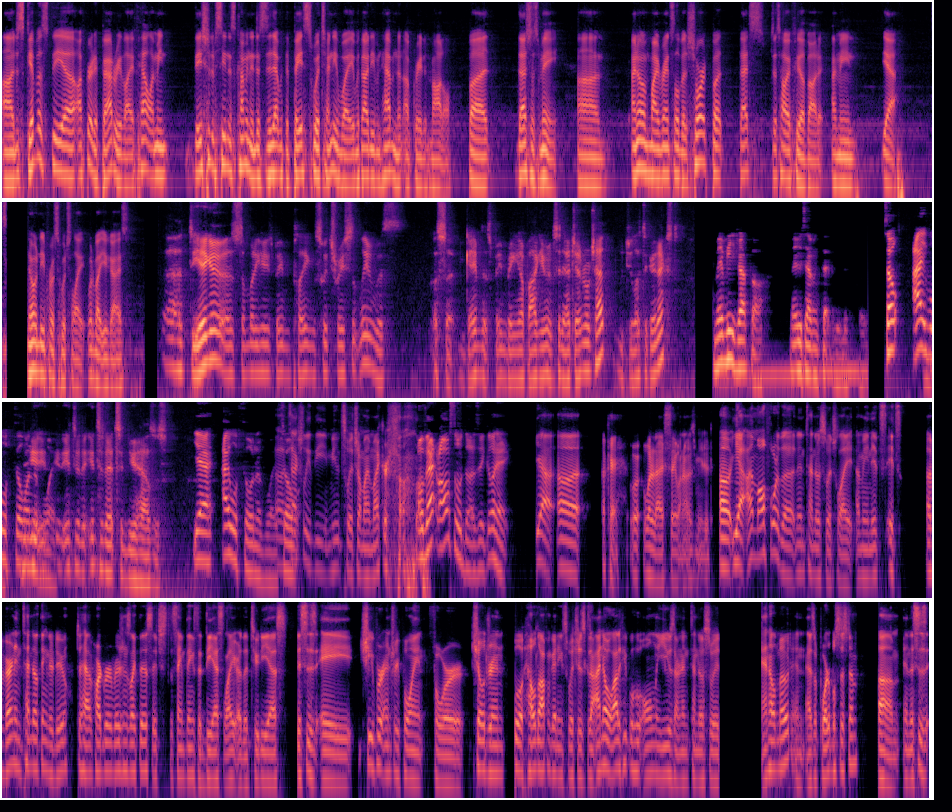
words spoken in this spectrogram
Uh, just give us the uh, upgraded battery life. Hell, I mean, they should have seen this coming and just did that with the base Switch anyway, without even having an upgraded model. But that's just me. Uh, I know my rant's a little bit short, but that's just how I feel about it. I mean, yeah, no need for a Switch Lite. What about you guys? Uh, Diego, as somebody who's been playing Switch recently with a certain game that's been bringing up arguments in our general chat, would you like to go next? Maybe he dropped off. Maybe he's having technical difficulties. So I will fill in the I- void. I- internet, internet's in new houses. Yeah, I will fill in the void. Uh, so It's actually the mute switch on my microphone. oh, that also does it. Go ahead. Yeah. Uh. Okay. What, what did I say when I was muted? Oh, yeah. I'm all for the Nintendo Switch Lite. I mean, it's it's a very Nintendo thing to do to have hardware versions like this. It's just the same thing as the DS Lite or the 2DS. This is a cheaper entry point for children who have held off on getting Switches because I know a lot of people who only use their Nintendo Switch handheld mode and as a portable system. Um, and this is a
